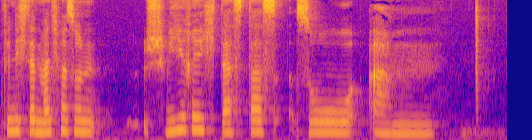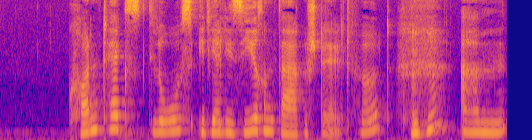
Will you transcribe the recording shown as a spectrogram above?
finde ich dann manchmal so ein, schwierig, dass das so ähm, kontextlos idealisierend dargestellt wird. Mhm. Ähm,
